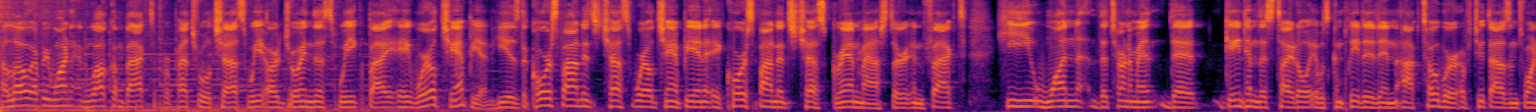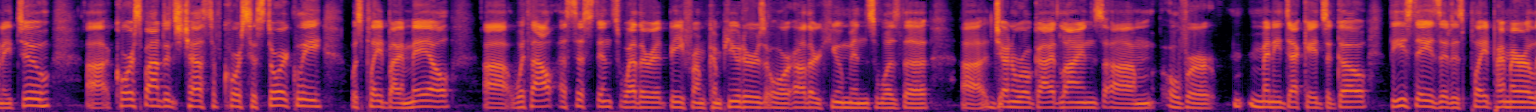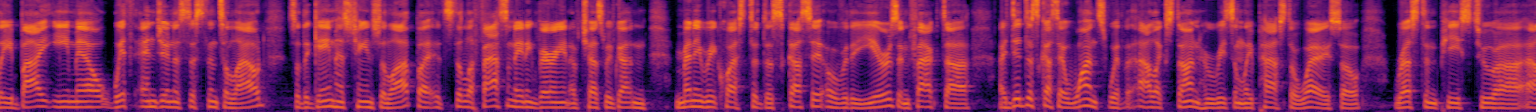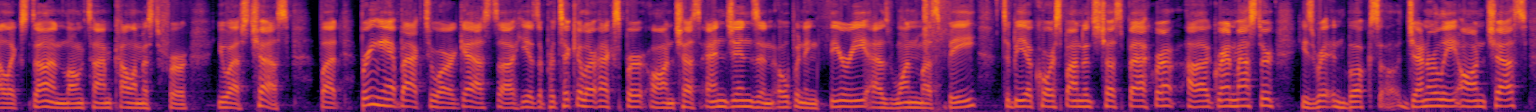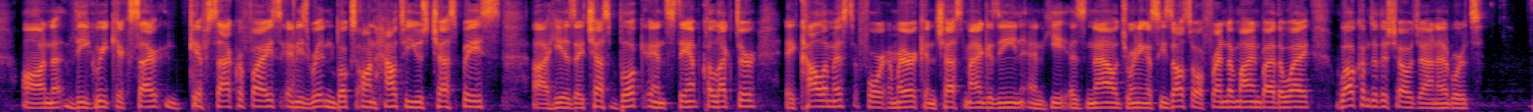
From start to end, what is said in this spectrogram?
Hello, everyone, and welcome back to Perpetual Chess. We are joined this week by a world champion. He is the Correspondence Chess World Champion, a Correspondence Chess Grandmaster. In fact, he won the tournament that gained him this title. It was completed in October of 2022. Uh, correspondence chess, of course, historically was played by male. Uh, without assistance, whether it be from computers or other humans, was the uh, general guidelines um, over many decades ago. These days, it is played primarily by email with engine assistance allowed. So the game has changed a lot, but it's still a fascinating variant of chess. We've gotten many requests to discuss it over the years. In fact, uh, I did discuss it once with Alex Dunn, who recently passed away. So rest in peace to uh, Alex Dunn, longtime columnist for U.S. Chess. But bringing it back to our guest, uh, he is a particular expert on chess engines and opening theory, as one must be to be a correspondence chess background uh, grandmaster. He's written books uh, generally on chess, on the Greek gift sacrifice, and he's written books on how to use ChessBase. Uh, he is a chess book and stamp collector, a columnist for American Chess Magazine, and he is now joining us. He's also a friend of mine, by the way. Welcome to the show, John Edwards.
